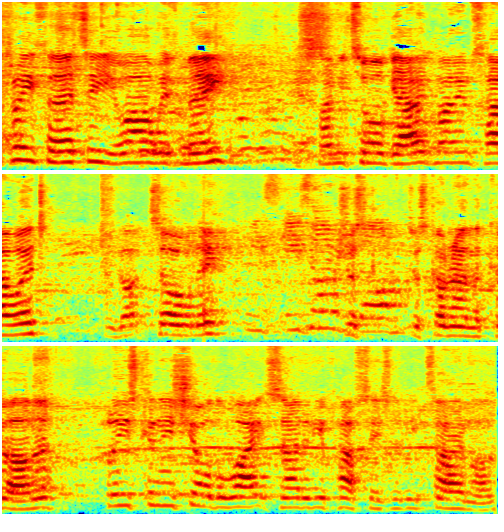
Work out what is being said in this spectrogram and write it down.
3.30 you are with me. I'm your tour guide. My name's Howard. We've got Tony. He's, he's already Just, gone. just gone around the corner. Please can you show the white side of your passage with your time on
